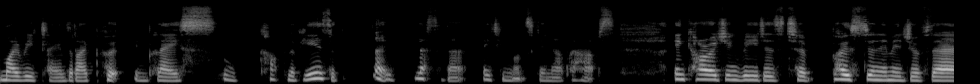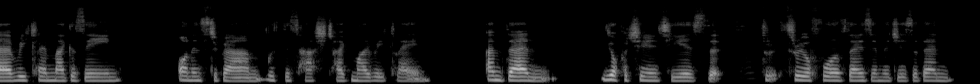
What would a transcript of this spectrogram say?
my reclaim that I put in place a couple of years ago. No, less than that, 18 months ago now, perhaps, encouraging readers to post an image of their Reclaim magazine on Instagram with this hashtag my reclaim. And then the opportunity is that th- three or four of those images are then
